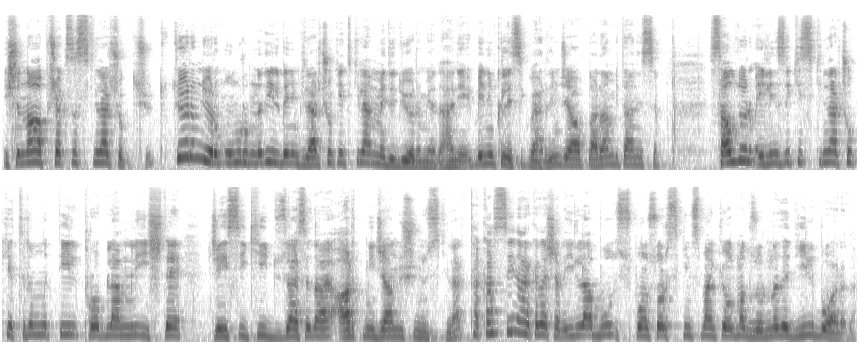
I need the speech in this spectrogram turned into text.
İşte ne yapacaksın skinler çok tutuyorum diyorum umurumda değil benimkiler çok etkilenmedi diyorum ya da hani benim klasik verdiğim cevaplardan bir tanesi. Sallıyorum elinizdeki skinler çok yatırımlık değil problemli işte JC2 düzelse daha artmayacağını düşünün skinler. Takaslayın arkadaşlar illa bu sponsor skins banki olmak zorunda da değil bu arada.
